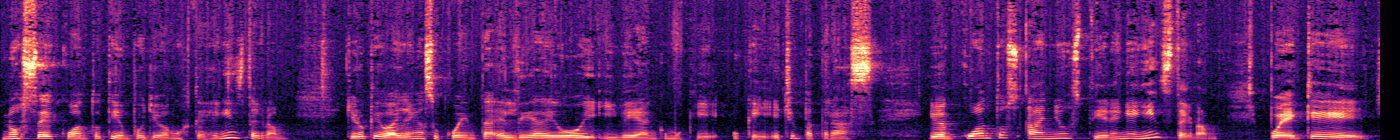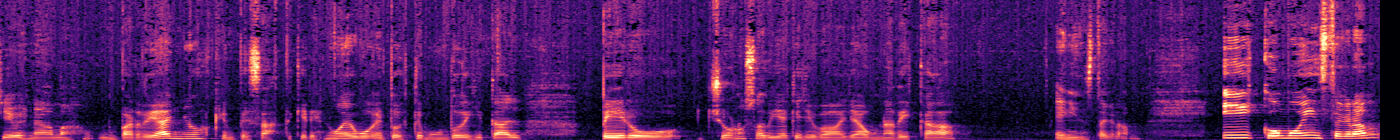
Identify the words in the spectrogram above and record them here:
No sé cuánto tiempo llevan ustedes en Instagram. Quiero que vayan a su cuenta el día de hoy y vean como que, ok, echen para atrás vean cuántos años tienen en Instagram. Puede que lleves nada más un par de años, que empezaste, que eres nuevo en todo este mundo digital, pero yo no sabía que llevaba ya una década en Instagram. Y como Instagram,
